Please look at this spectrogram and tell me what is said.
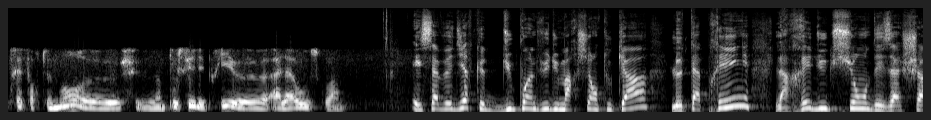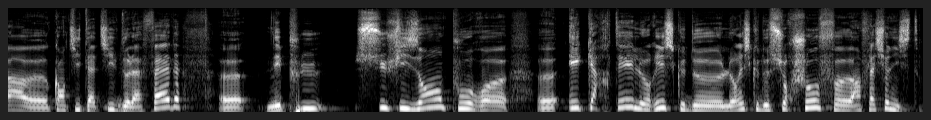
très fortement pousser les prix à la hausse, quoi. Et ça veut dire que du point de vue du marché en tout cas, le tapering, la réduction des achats quantitatifs de la Fed n'est plus suffisant pour euh, euh, écarter le risque de, le risque de surchauffe euh, inflationniste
